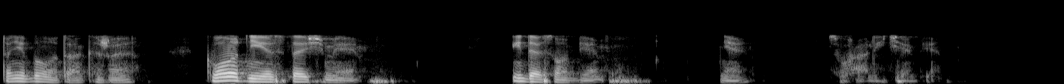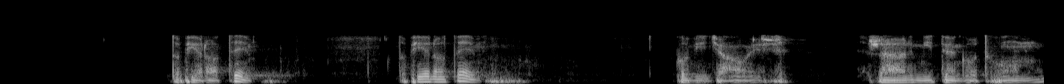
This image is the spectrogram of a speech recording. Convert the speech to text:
To nie było tak, że głodni jesteśmy, idę sobie. Nie. Słuchali Ciebie. Dopiero Ty, dopiero Ty powiedziałeś, żal mi tego tłumu.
